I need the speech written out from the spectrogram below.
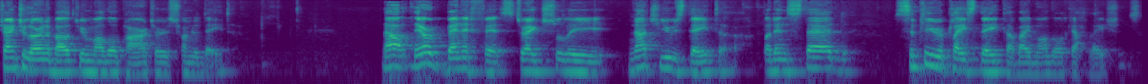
trying to learn about your model parameters from the data. Now, there are benefits to actually not use data, but instead simply replace data by model calculations.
